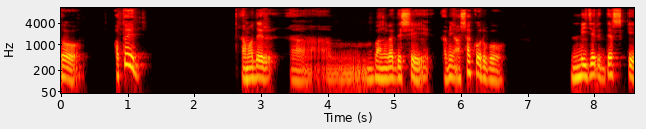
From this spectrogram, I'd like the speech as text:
তো অতএব আমাদের বাংলাদেশে আমি আশা করব নিজের দেশকে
